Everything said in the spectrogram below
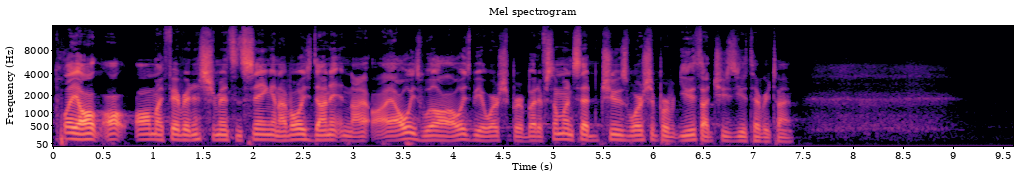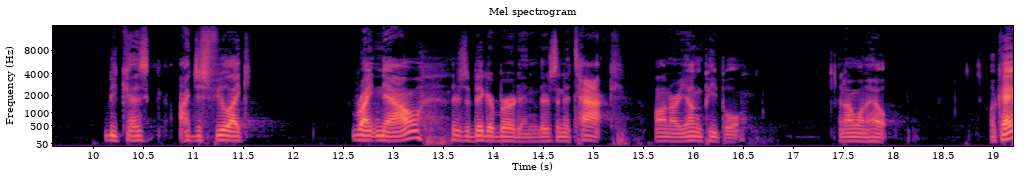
play all, all, all my favorite instruments and sing, and I've always done it, and I, I always will. I'll always be a worshiper. But if someone said choose worship or youth, I'd choose youth every time because I just feel like right now there's a bigger burden. There's an attack on our young people, and I want to help. Okay?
